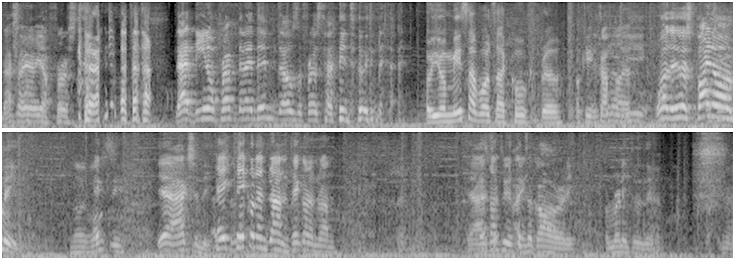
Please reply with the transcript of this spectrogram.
That's not gonna be our first. that Dino prep that I did, that was the first time me doing that. Oh, your mesa walls are cooked, bro. Okay, It's crap gonna be What? There's a spino on me. No, it won't. Yeah, actually. Take, take on and run. Take on and run. Yeah, I That's not took, your I thing. took all already. I'm running to the thing. No,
